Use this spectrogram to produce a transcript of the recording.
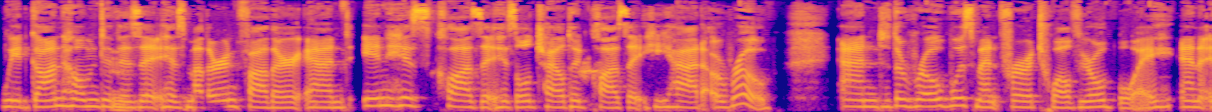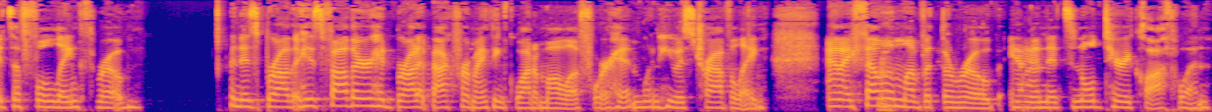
We had gone home to mm. visit his mother and father, and in his closet, his old childhood closet, he had a robe, and the robe was meant for a 12 year old boy, and it's a full length robe and his brother his father had brought it back from i think guatemala for him when he was traveling. And i fell in love with the robe and it's an old terry cloth one.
